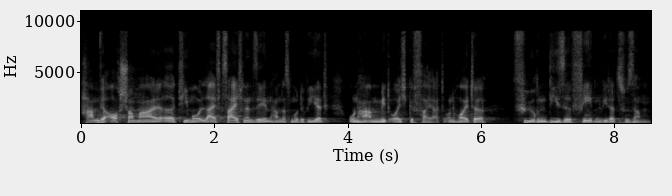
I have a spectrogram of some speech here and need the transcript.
haben wir auch schon mal äh, Timo live zeichnen sehen, haben das moderiert und haben mit euch gefeiert. Und heute führen diese Fäden wieder zusammen.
